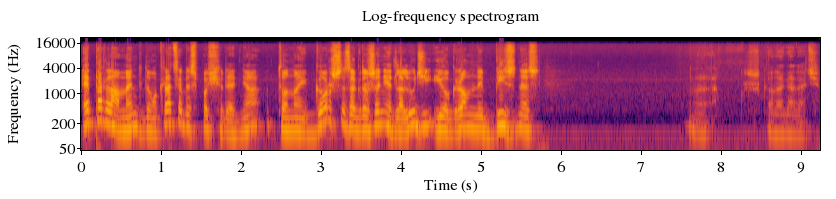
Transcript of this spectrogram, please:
E-parlament, demokracja bezpośrednia to najgorsze zagrożenie dla ludzi i ogromny biznes. Ech, szkoda gadać.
